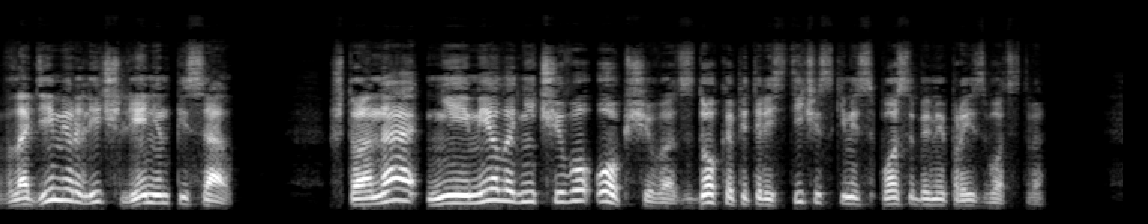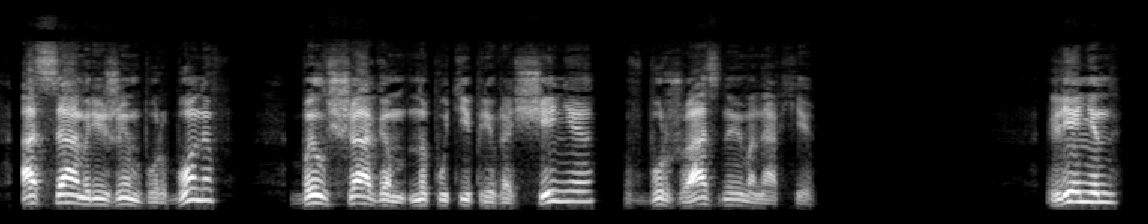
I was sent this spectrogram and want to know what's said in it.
Владимир Ильич Ленин писал, что она не имела ничего общего с докапиталистическими способами производства, а сам режим бурбонов был шагом на пути превращения в буржуазную монархию. Ленин.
